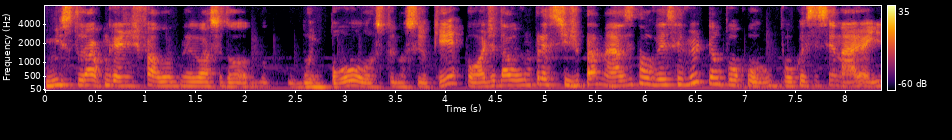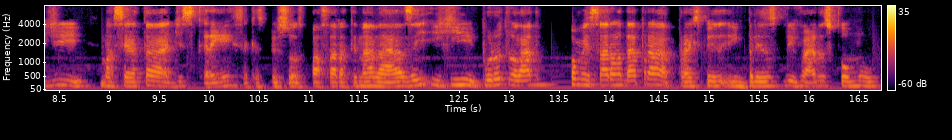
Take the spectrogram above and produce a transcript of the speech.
misturar com o que a gente falou do negócio do, do, do imposto não sei o que, pode dar um prestígio para a NASA e talvez reverter um pouco, um pouco esse cenário aí de uma certa descrença que as pessoas passaram a ter na NASA e, e que, por outro lado, começaram a dar para empresas privadas como,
